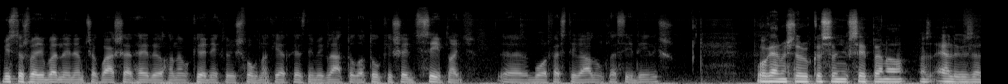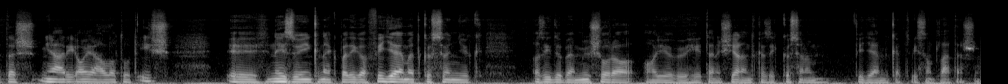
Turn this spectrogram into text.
Biztos vagyok benne, hogy nem csak vásárhelyről, hanem a környékről is fognak érkezni még látogatók, és egy szép nagy borfesztiválunk lesz idén is. Polgármester úr, köszönjük szépen az előzetes nyári ajánlatot is. Nézőinknek pedig a figyelmet köszönjük az időben műsora a jövő héten is jelentkezik. Köszönöm figyelmüket, viszontlátásra!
